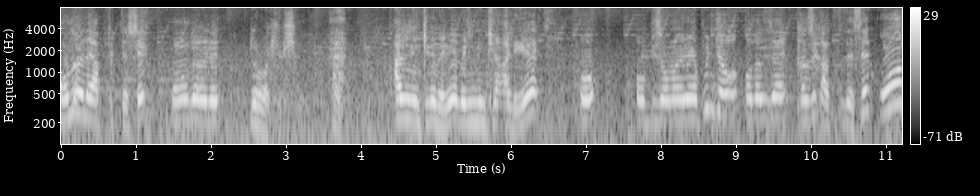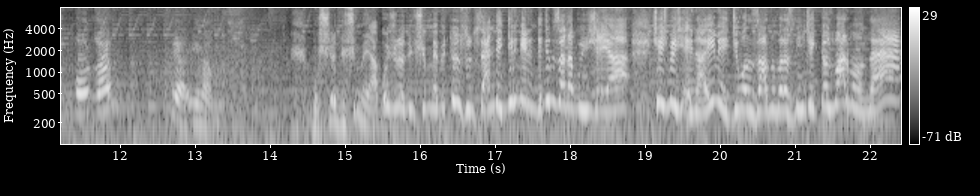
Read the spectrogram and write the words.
onu öyle yaptık desek onu da öyle dur bakayım şimdi. Ha. Ali'ninkini veriyor, Veli'ninkini Ali'ye. O o biz ona öyle yapınca o, o da bize kazık attı desek hop oradan ya inanmaz. Boşuna düşünme ya. Boşuna düşünme. Bütün suç sende. Girmeyelim dedim sana bu işe ya. Şeşmeş enayi mi? Cıvalı zar numarasını yiyecek göz var mı onda ha?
